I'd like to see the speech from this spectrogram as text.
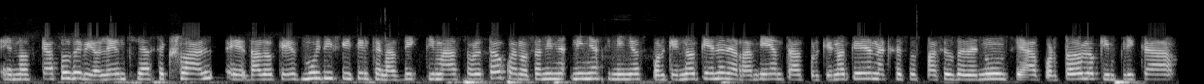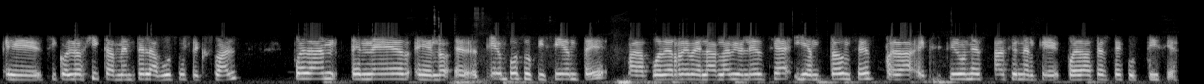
en los casos de violencia sexual, eh, dado que es muy difícil que las víctimas, sobre todo cuando son niñas y niños, porque no tienen herramientas, porque no tienen acceso a espacios de denuncia, por todo lo que implica eh, psicológicamente el abuso sexual, puedan tener el, tiempo suficiente para poder revelar la violencia y entonces pueda existir un espacio en el que pueda hacerse justicia.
